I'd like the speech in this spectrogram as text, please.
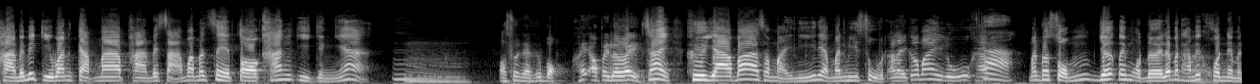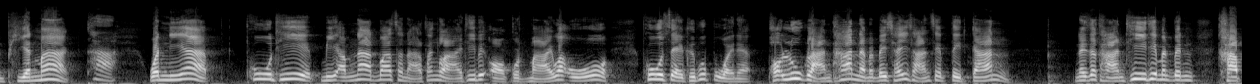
ผ่านไปไม่กี่วันกลับมาผ่านไปสามวันมันเสพต่อครั้งอีกอย่างเงี้ย อืม อ๋อส่วนใหญ่คือบอกให้เอาไปเลย ใช่คือยาบ้าสมัยนี้เนี่ยมันมีสูตรอะไรก็ไม่รู้ครับ ค่ะ มันผสมเยอะไปหมดเลย แล้วมันทำให้คนเนี่ยมันเพี้ยนมาก ค่ะ วันเนี้ยผู้ที่มีอำนาจวาสนาทั้งหลายที่ไปออกกฎหมายว่า โอ้ ผู้เสพคือผู้ป่วยเนี่ยเพราะลูกหลานท่านน่ะมันไปใช้สารเสพติดกัน ในสถานที่ที่มันเป็นขับ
